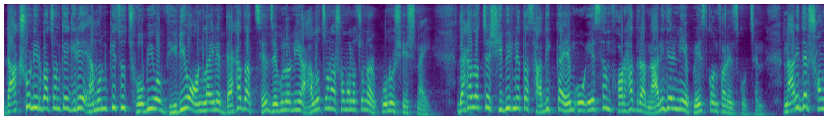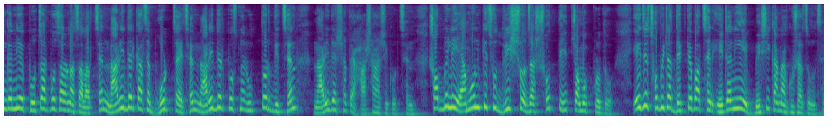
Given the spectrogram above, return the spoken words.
ডাকসু নির্বাচনকে ঘিরে এমন কিছু ছবি ও ভিডিও অনলাইনে দেখা যাচ্ছে যেগুলো নিয়ে আলোচনা সমালোচনার কোনো শেষ নাই। দেখা যাচ্ছে শিবির নেতা সাদিক কায়েম ও এস এম ফরহাদরা নারীদের নিয়ে প্রেস কনফারেন্স করছেন। নারীদের সঙ্গে নিয়ে প্রচার প্রচারণা চালাচ্ছেন, নারীদের কাছে ভোট চাইছেন, নারীদের প্রশ্নের উত্তর দিচ্ছেন, নারীদের সাথে হাসাহাসি করছেন। সব মিলিয়ে এমন কিছু দৃশ্য যা সত্যি চমকপ্রদ। এই যে ছবিটা দেখতে পাচ্ছেন, এটা নিয়ে বেশি কানাঘুষা চলছে।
